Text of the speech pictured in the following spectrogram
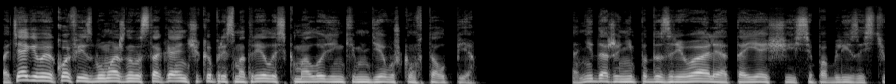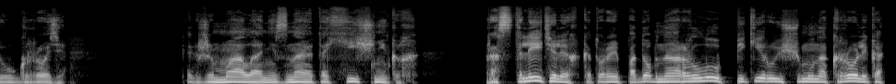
Потягивая кофе из бумажного стаканчика, присмотрелась к молоденьким девушкам в толпе. Они даже не подозревали о таящейся поблизости угрозе. Как же мало они знают о хищниках, растлителях, которые, подобно орлу, пикирующему на кролика,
